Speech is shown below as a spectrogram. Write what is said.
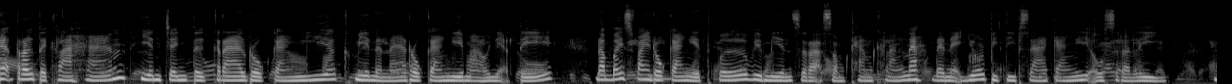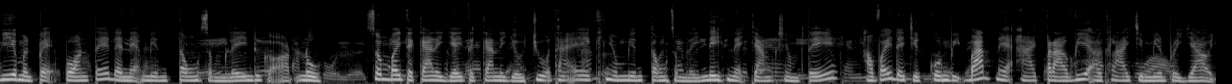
អ្នកត្រូវតែក្លាហានហ៊ានចេញទៅក្រៅរកការងារគ្មាននរណារកការងារមកឲ្យអ្នកទេដើម្បីស្វែងរកការងារធ្វើវាមានសារៈសំខាន់ខ្លាំងណាស់ដែលអ្នកយល់ពីទីផ្សារការងារអូស្ត្រាលីវាមិនពាក់ព័ន្ធទេដែលអ្នកមានតុងសម្លេងឬក៏អត់នោះ សូម្បីតែការនិយាយទៅកាន់នយោជកថាអេខ្ញុំមានតុងសម្លេងនេះអ្នកចាំខ្ញុំទេអ្វីដែលជាគុណវិបត្តិអ្នកអាចប្រើវាឲ្យคล้ายជាមានប្រយោជន៍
